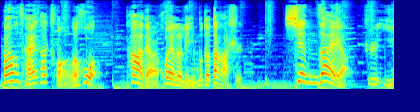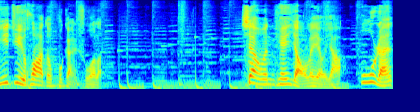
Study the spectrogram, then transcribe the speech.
刚才他闯了祸，差点坏了李牧的大事，现在呀，是一句话都不敢说了。”向问天咬了咬牙，忽然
